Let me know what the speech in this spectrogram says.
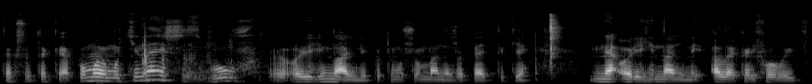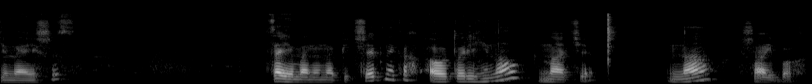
Так що таке. По-моєму, Teenage був е, оригінальний, тому що в мене ж опять-таки не оригінальний, але кайфовий Teenage. Це в мене на підшипниках, а от оригінал, наче на шайбах.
